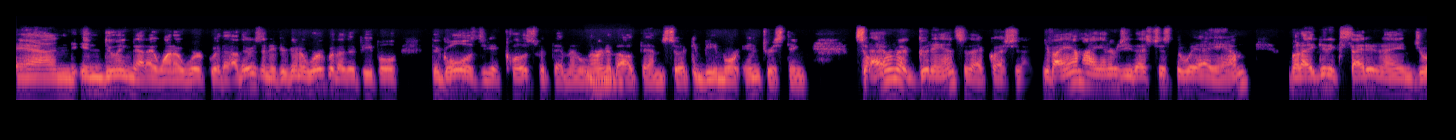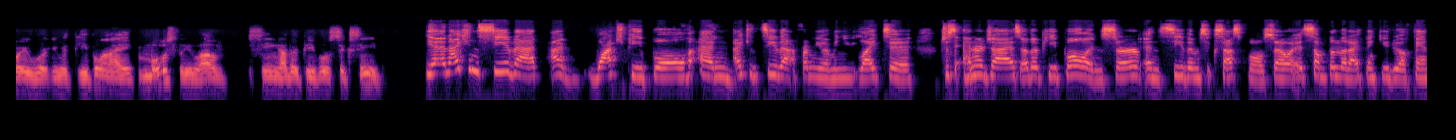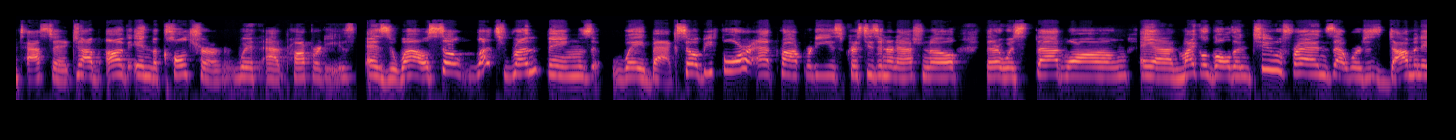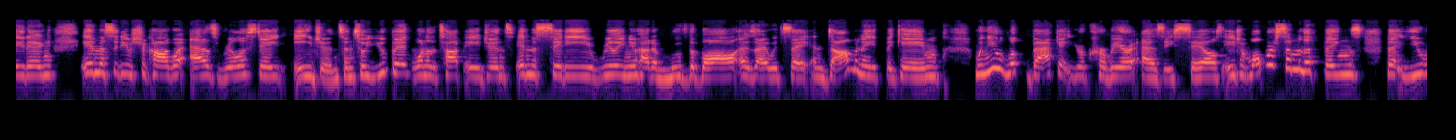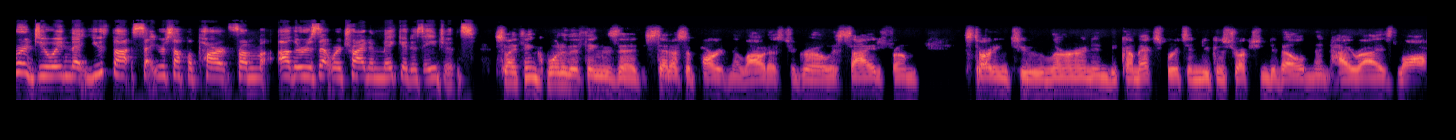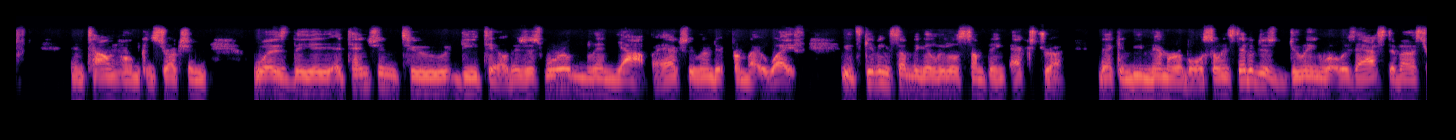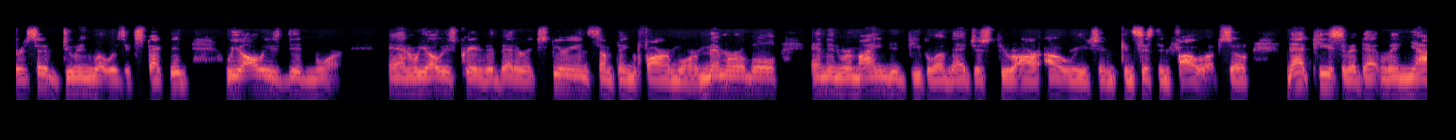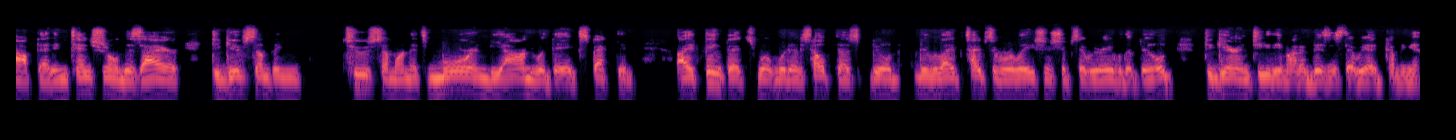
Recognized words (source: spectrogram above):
And in doing that, I want to work with others. And if you're going to work with other people, the goal is to get close with them and learn mm-hmm. about them so it can be more interesting. So I don't have a good answer to that question. If I am high energy, that's just the way I am. But I get excited and I enjoy working with people and I mostly love seeing other people succeed. Yeah, and I can see that. I've watched people and I can see that from you. I mean, you like to just energize other people and serve and see them successful. So it's something that I think you do a fantastic job of in the culture with at properties as well. So let's run things way back. So before at properties, Christie's International, there was Thad Wong and Michael Golden, two friends that were just dominating in the city of Chicago as real estate agents. And so you've been one of the top agents in the city really knew how to move the ball, as I would say, and dominate the game. When you look back at your career as a sales agent, what were some of the things that you were doing that you thought set yourself apart from others that were trying to make it as agents? So I think one of the things that set us apart and allowed us to grow, aside from starting to learn and become experts in new construction development, high rise, loft, and townhome construction, was the attention to detail. There's this word lagniappe. I actually learned it from my wife. It's giving something a little something extra that can be memorable. So instead of just doing what was asked of us or instead of doing what was expected, we always did more. And we always created a better experience, something far more memorable, and then reminded people of that just through our outreach and consistent follow up. So that piece of it, that lagniappe, that intentional desire to give something to someone that's more and beyond what they expected. I think that's what would have helped us build the types of relationships that we were able to build to guarantee the amount of business that we had coming in.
